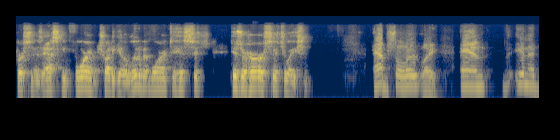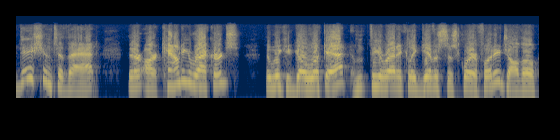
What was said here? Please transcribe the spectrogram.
person is asking for and try to get a little bit more into his, his or her situation. Absolutely. And in addition to that, there are county records that we could go look at, theoretically give us the square footage, although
